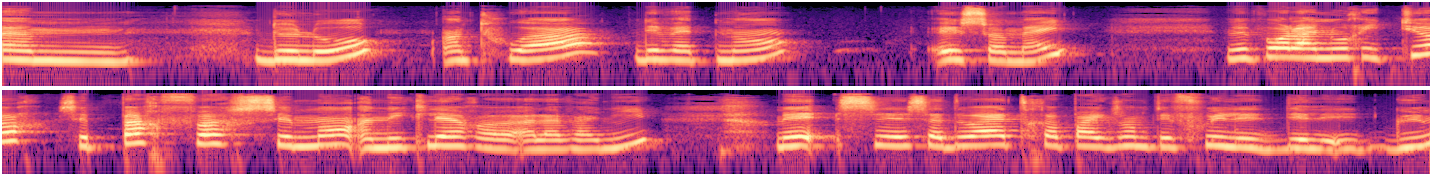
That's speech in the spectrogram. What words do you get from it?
euh, de l'eau, un toit, des vêtements et sommeil. Mais pour la nourriture, c'est pas forcément un éclair euh, à la vanille, mais ça doit être par exemple des fruits et des légumes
